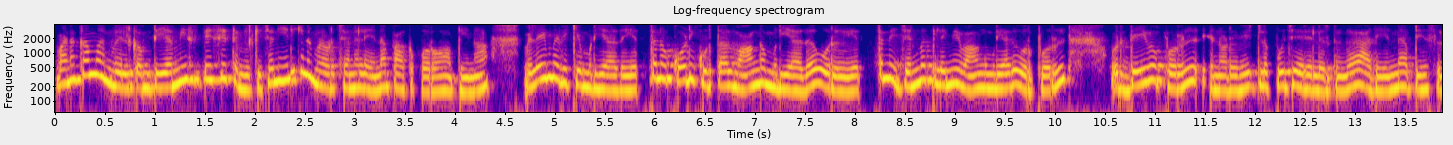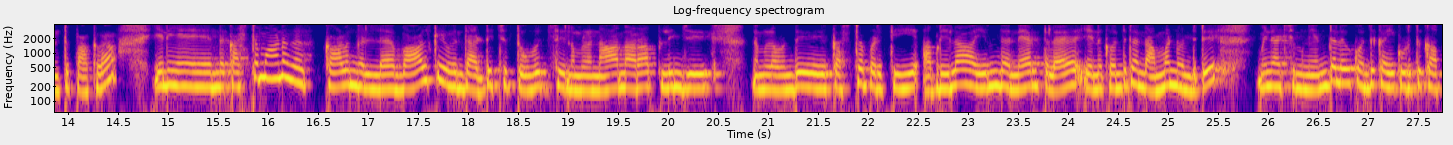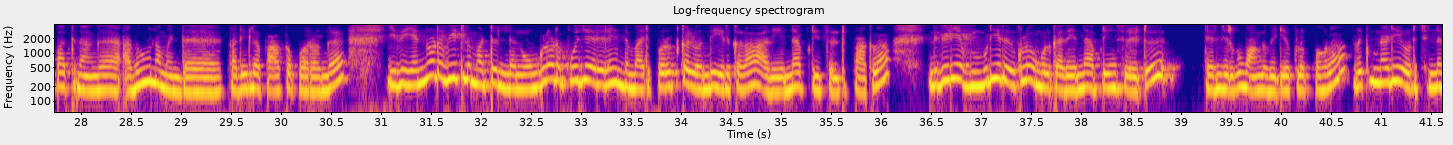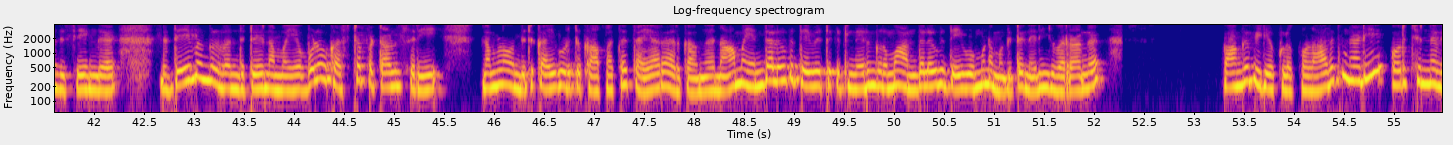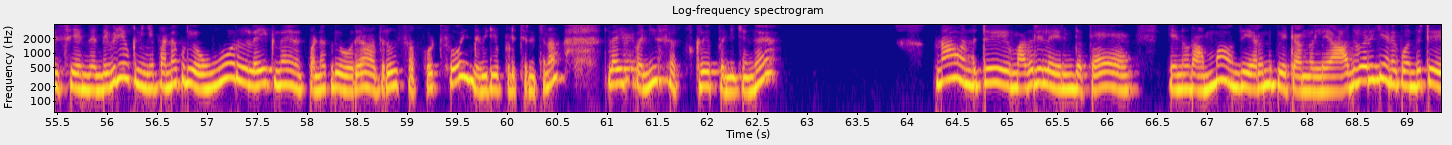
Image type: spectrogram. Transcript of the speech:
வணக்கம் and welcome to ME பேசி Tamil kitchen இன்னைக்கு நம்மளோட சேனலில் என்ன பார்க்க போகிறோம் அப்படின்னா விலை மதிக்க முடியாத எத்தனை கோடி கொடுத்தாலும் வாங்க முடியாத ஒரு எத்தனை ஜென்மத்திலையுமே வாங்க முடியாத ஒரு பொருள் ஒரு தெய்வ பொருள் என்னோட வீட்டில் பூஜை அறையில் இருக்குங்க. அது என்ன அப்படின்னு சொல்லிட்டு பார்க்கலாம். என்னை இந்த கஷ்டமான காலங்களில் வாழ்க்கையை வந்து அடித்து துவைச்சு நம்மளை நார் நாராக பிழிஞ்சு நம்மளை வந்து கஷ்டப்படுத்தி அப்படிலாம் இருந்த நேரத்தில் எனக்கு வந்துட்டு அந்த அம்மன் வந்துட்டு மீனாட்சி அம்மன் எந்த அளவுக்கு வந்து கை கொடுத்து காப்பாற்றினாங்க அதுவும் நம்ம இந்த பதிவில் பார்க்க போகிறோங்க இது என்னோட வீட்டில் மட்டும் இல்லைங்க. உங்களோட பூஜை அறையிலையும் இந்த மாதிரி பொருட்கள் வந்து இருக்கலாம். அது என்ன அப்படின்னு சொல்லிட்டு பார்க்கலாம். இந்த வீடியோ முடிகிறதுக்குள்ளே உங்களுக்கு அது என்ன அப்படின்னு சொல்லிட்டு தெரிஞ்சிருக்கும். வாங்க வீடியோக்குள்ளே போகலாம். அதுக்கு முன்னாடி ஒரு சின்ன விஷயங்க. இந்த தெய்வங்கள் வந்துட்டு நம்ம எவ்வளோ கஷ்டப்பட்டாலும் சரி நம்மளும் வந்துட்டு கை கொடுத்து காப்பாற்ற தயாராக இருக்காங்க. நாம் எந்த அளவுக்கு தெய்வத்துக்கிட்ட நெருங்குறோமோ அந்த அளவுக்கு தெய்வமும் நம்மக்கிட்ட நெருங்கி வர்றாங்க. வாங்க வீடியோக்குள்ளே போகலாம் அதுக்கு முன்னாடி ஒரு சின்ன விஷயங்க. இந்த வீடியோக்கு நீங்கள் பண்ணக்கூடிய ஒவ்வொரு லைக் தான் எனக்கு பண்ணக்கூடிய ஒரே ஆதரவு சப்போர்ட் ஸோ இந்த வீடியோ பிடிச்சிருந்துச்சுன்னா லைக் பண்ணி சப்ஸ்கிரைப் பண்ணிக்கோங்க. நான் வந்துட்டு மதுரையில் இருந்தப்ப என்னோட அம்மா வந்து இறந்து போயிட்டாங்க இல்லையா? அது வரைக்கும் எனக்கு வந்துட்டு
